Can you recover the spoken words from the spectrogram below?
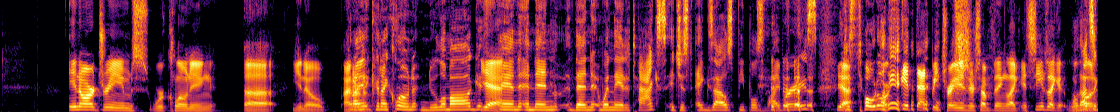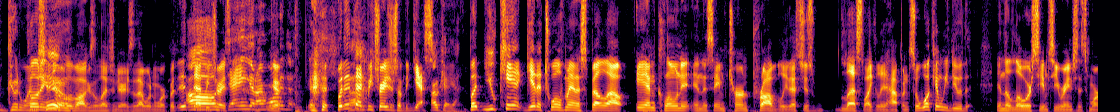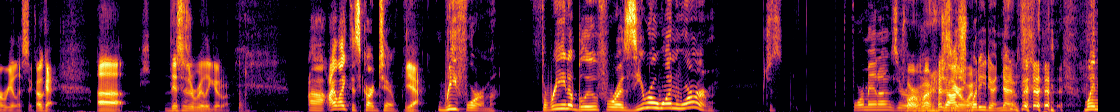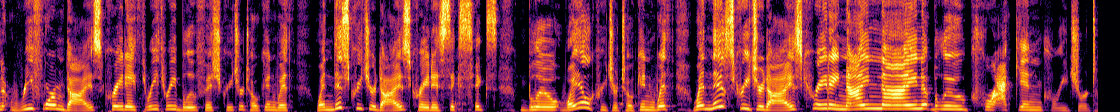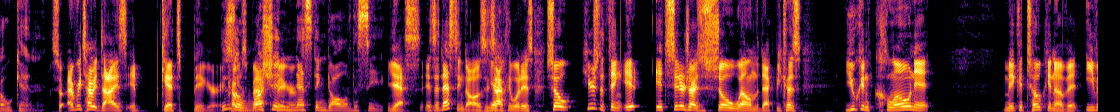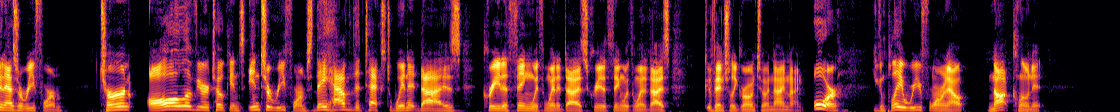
in our dreams we're cloning uh, you know, I Can don't I, know. can I clone Ulamog? Yeah. And and then then when it attacks, it just exiles people's libraries. yeah, Just totally. Or it that betrays or something like it seems like it. Well, that's a good one, Cloning too. Ulamog is a legendary, so that wouldn't work. But it that Oh, betrays. dang it, I wanted Yeah. but it that betrays or something. Yes. Okay, yeah. But you can't get a 12 mana spell out and clone it in the same turn. Probably that's just less likely to happen. So what can we do th- in the lower CMC range that's more realistic? Okay. Uh, this is a really good one. Uh, I like this card too. Yeah. Reef Worm. Three and a blue for a zero one worm. Just four mana, zero. Four mana, Josh, zero one. what are you doing? No, no. when Reef Worm dies, create a three three blue fish creature token with when this creature dies, create a six six blue whale creature token with when this creature dies, create a nine nine blue kraken creature token. So every time it dies, it gets bigger. This it comes is a Russian bigger. nesting doll of the sea. Yes, it's a nesting doll. Is exactly what it is. So here's the thing: it it synergizes so well in the deck because you can clone it, make a token of it, even as a Reef Worm. Turn all of your tokens into Reef Worms. They have the text when it dies. Create a thing with when it dies. Create a thing with when it dies. Eventually grow into a nine nine. Or you can play a Reef Worm out, not clone it,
